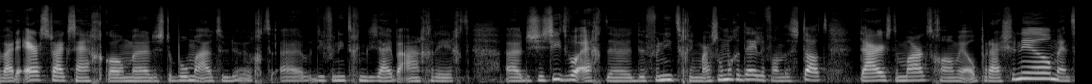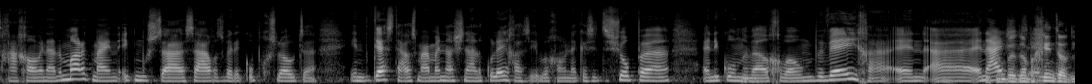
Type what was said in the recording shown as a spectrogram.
waar de airstrikes zijn gekomen, dus de bommen uit de lucht, uh, die vernietiging die zij hebben aangericht. dus je ziet wel echt de, de vernietiging. Maar sommige delen van de stad, daar is de markt gewoon weer operationeel. Mensen gaan gewoon weer naar de markt. Mijn, ik moest s'avonds werd ik opgesloten in het guesthouse, maar mijn nationale collega's die hebben gewoon lekker zitten shoppen en die konden wel gewoon bewegen. En, en dus ijsjes dan begint dat,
